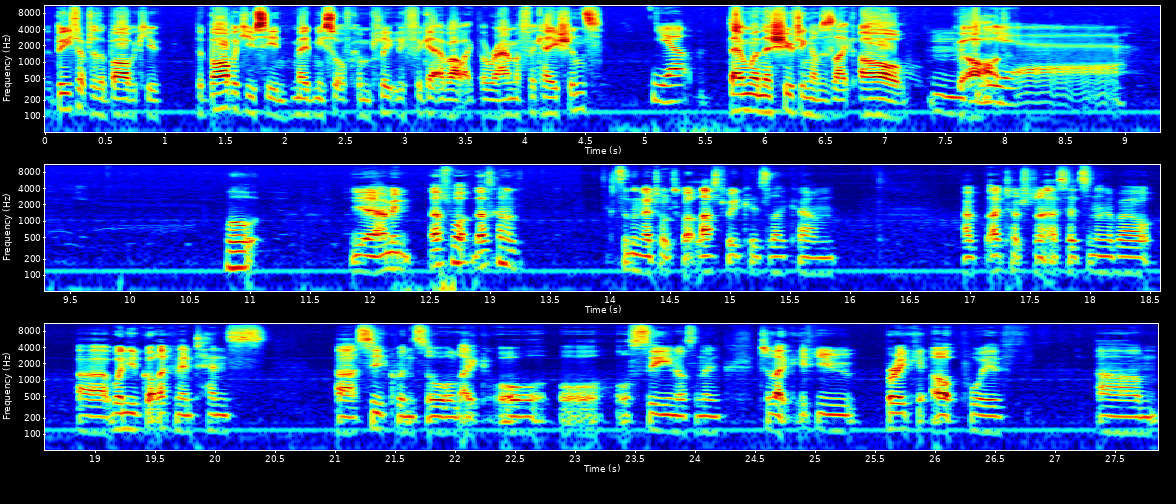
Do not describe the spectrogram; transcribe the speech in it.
the beat up to the barbecue. The barbecue scene made me sort of completely forget about like the ramifications. Yep. Then when they're shooting, I was like, oh Mm. god. Yeah. Well, Yeah, I mean that's what that's kind of something I talked about last week. Is like um, I I touched on it. I said something about uh when you've got like an intense uh sequence or like or or or scene or something to like if you break it up with um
